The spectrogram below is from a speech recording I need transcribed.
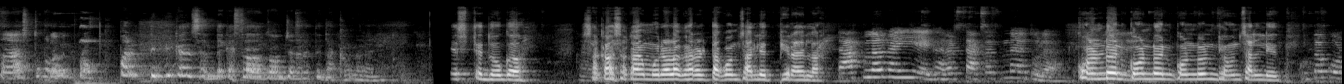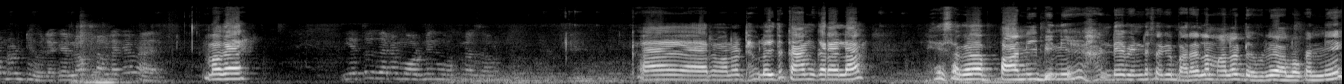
तर आज तुम्हाला मी प्रॉपर टिपिकल संडे कसा जातो आमच्या घरात ते दाखवणार आहे. तेच ते दोघं. सकाळ सकाळ मुलाला घरात टाकून चाललेत फिरायला. टाकलं नाहीये घरात टाकत नाही तुला. कोंडून कोंडून कोंडून ठेवून चाललेत. कुठं कोंडून ठेवलं? काय लॉक लावला काय बाहेर? मग काय? येतो जरा मॉर्निंग वॉकला जाऊन. काय यार मला ठेवलं इथं काम करायला. हे सगळं पाणी बिनी हंडे बिंडे सगळे भरायला मला ठेवले या लोकांनी.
